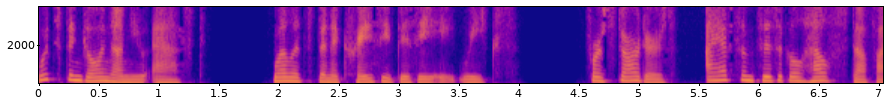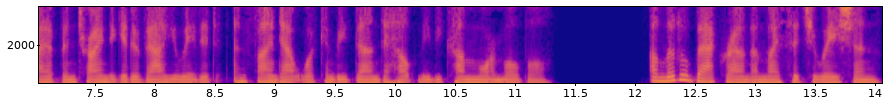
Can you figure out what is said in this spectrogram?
What's been going on, you ask? Well, it's been a crazy busy eight weeks. For starters, I have some physical health stuff I have been trying to get evaluated and find out what can be done to help me become more mobile. A little background on my situation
